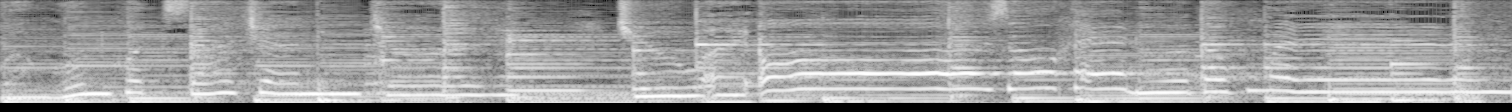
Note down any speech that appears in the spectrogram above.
hoàng hôn khuất xa chân trời chiều ngoại ô gió khẽ đưa tóc em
